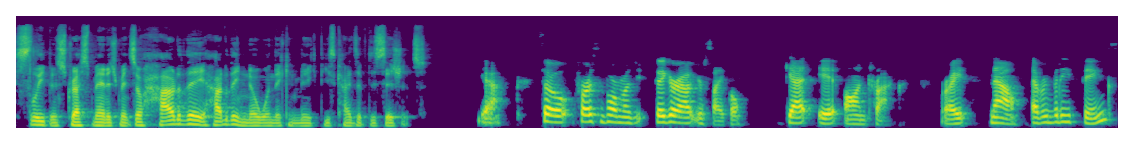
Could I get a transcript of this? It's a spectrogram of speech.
sleep and stress management. So how do they how do they know when they can make these kinds of decisions? Yeah. So first and foremost, figure out your cycle. Get it on track, right? Now, everybody thinks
